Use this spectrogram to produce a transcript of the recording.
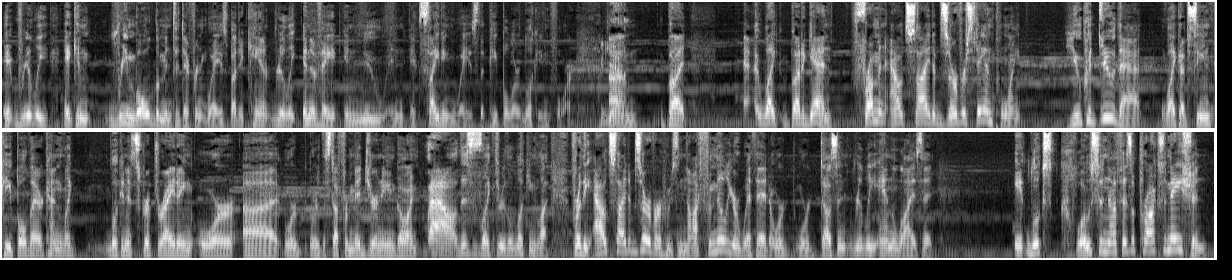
it really it can remold them into different ways but it can't really innovate in new and exciting ways that people are looking for. Yeah. um, but uh, like but again from an outside observer standpoint you could do that. Like i've seen people that are kind of like looking at script writing or uh, or or the stuff from Midjourney and going, "Wow, this is like through the looking glass." For the outside observer who's not familiar with it or or doesn't really analyze it, it looks close enough as approximation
